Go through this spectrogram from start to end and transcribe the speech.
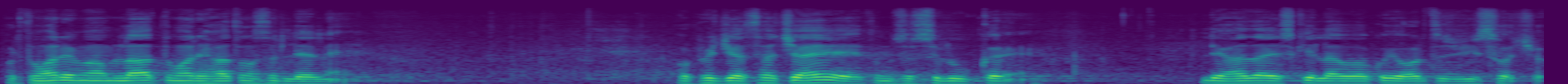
اور تمہارے معاملات تمہارے ہاتھوں سے لے لیں اور پھر جیسا چاہے تم سے سلوک کریں۔ لہذا اس کے علاوہ کوئی اور تجویز سوچو۔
